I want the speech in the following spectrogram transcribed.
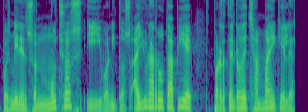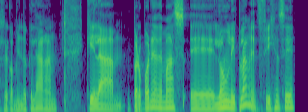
pues miren, son muchos y bonitos. Hay una ruta a pie por el centro de Chiang Mai que les recomiendo que la hagan, que la propone además Lonely Planet. Fíjense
